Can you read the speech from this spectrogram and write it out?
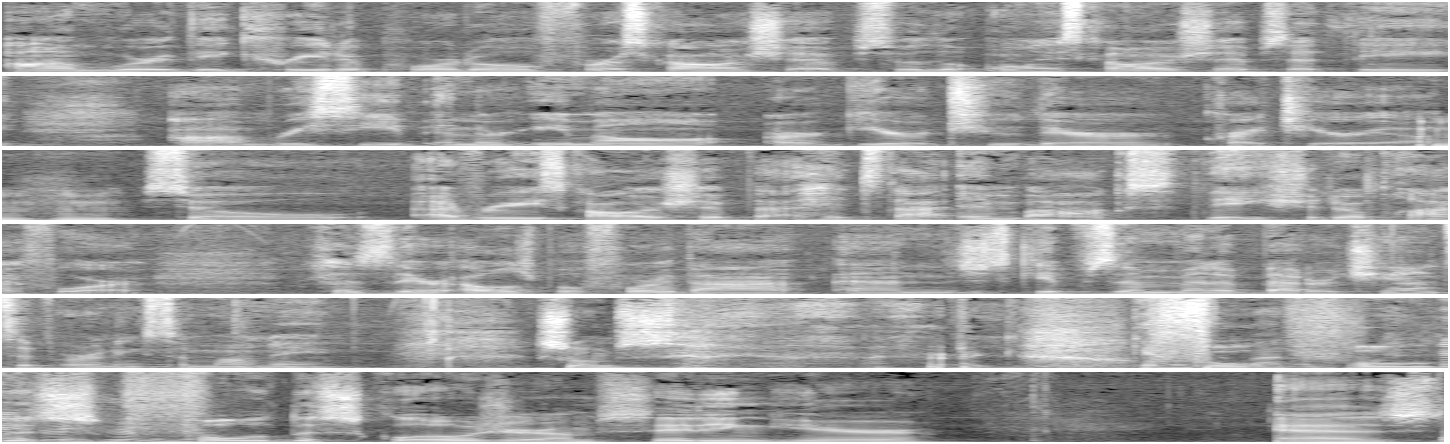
um, where they create a portal for scholarships. So the only scholarships that they um, receive in their email are geared to their criteria. So every scholarship that hits that inbox, they should apply for. Because they're eligible for that, and it just gives them a better chance of earning some money. So I'm full full dis- full disclosure. I'm sitting here as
